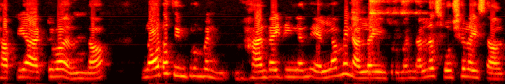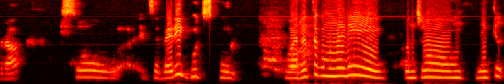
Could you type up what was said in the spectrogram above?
ஹாப்பியாக ஆக்டிவாக இருந்தான். லாட் ஆஃப் இம்ப்ரூவ்மெண்ட் ஹேண்ட் ரைட்டிங்லேருந்து எல்லாமே நல்ல இம்ப்ரூவ்மெண்ட் நல்ல சோஷியலைஸ் ஆகுறான். So it's a very good school வர்றதுக்கு முன்னாடி கொஞ்சம் நிக்கில்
